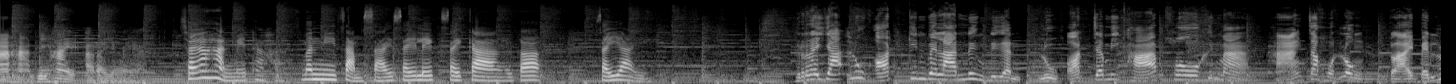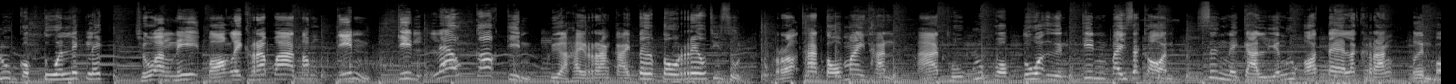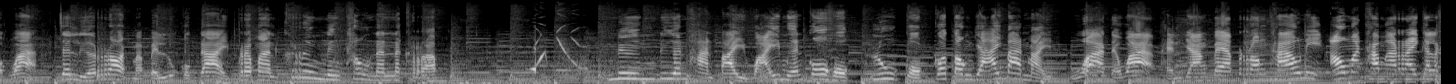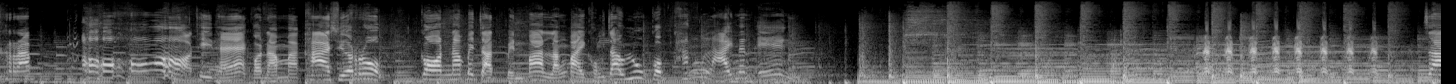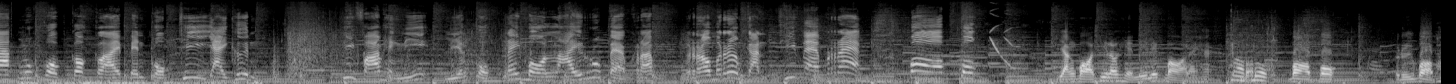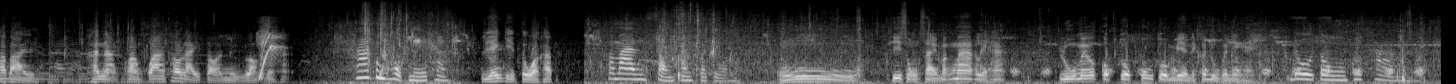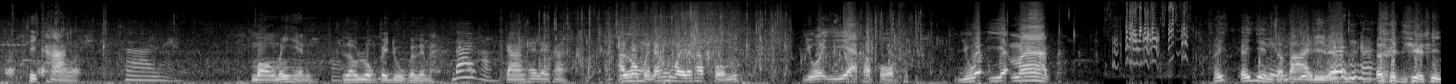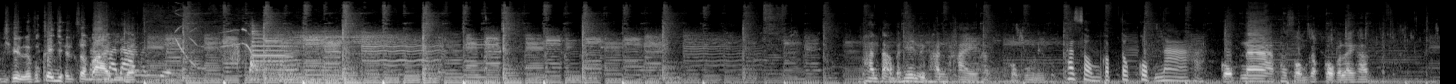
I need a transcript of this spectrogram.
อาหารที่ให้อะไรยังไงฮะใช้อาหารเม็ดอะค่ะ มันมี3ไซส์ไซส์เล็กไซส์กลางแล้วก็ไซส์ใหญ่ ระยะลูกออสกินเวลา 1 เดือน ลูกออสจะมีขาโผล่ขึ้นมา หางจะหดลง กลายเป็นลูกกบตัวเล็กๆ ช่วงนี้บอกเลยครับว่าต้องกิน กินแล้วก็กิน เพื่อให้ร่างกายเติบโตเร็วที่สุด เพราะถ้าโตไม่ทันอาจถูกลูกกบตัวอื่นกินไปซะก่อน ซึ่งในการเลี้ยงลูกออสแต่ละครั้ง เปิ้ลบอกว่าจะเหลือรอดมาเป็นลูกกบได้ประมาณครึ่งหนึ่งเท่านั้นนะครับหนึ่งเดือนผ่านไปไว้เหมือนโกหก ลูกกบก็ต้องย้ายบ้านใหม่ ว่าแต่ว่าแผ่นยางแบบรองเท้านี่เอามาทำอะไรกันล่ะครับอ๋อที่แท้ก็นำมาฆ่าเชื้อโรค ก่อนนำไปจัดเป็นบ้านหลังใหม่ของเจ้าลูกกบทั้งหลายนั่นเอง จากลูกกบก็กลายเป็นกบที่ใหญ่ขึ้น ที่ฟาร์มแห่งนี้เลี้ยงกบในบ่อหลายรูปแบบครับ เรามาเริ่มกันที่แบบแรกบ่อบก อย่างบ่อที่เราเห็นนี่เรียกบ่ออะไรฮะบ่อบก บ่อบก หรือบ่อผ้าใบ ขนาดความกว้างเท่าไหร่ต่อหนึ่งล็อกนะฮะ5คูณ6เมตรค่ะ เลี้ยงกี่ตัวครับ ประมาณ2,000กว่าตัวค่ะ โอ้ที่สงสัยมาก ๆ เลยฮะ รู้ไหมว่ากบตัวผู้ตัวเมียเนี่ยเขาดูกันยังไง ดูตรงที่คางที่คางใช่ค่ะ มองไม่เห็นค่ะ เราลงไปดูกันเลยไหมได้ค่ะ กลางให้เลยค่ะ อารมณ์เหมือนนักมวยนะครับ ผมยัวเอียะครับผมยัวเอียะมากเฮ้ยเอ้ยเย็นสบายดีนะเย็นนะเออยืนยืนแล้วมันก็เย็นสบายดีธรรมนะ มันเย็น พันธุ์ต่างประเทศหรือพันธุ์ไทยครับของพวกนี้ ผสมกับตกกบนาค่ะ กบนาผสมกับกบอะไรครับ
